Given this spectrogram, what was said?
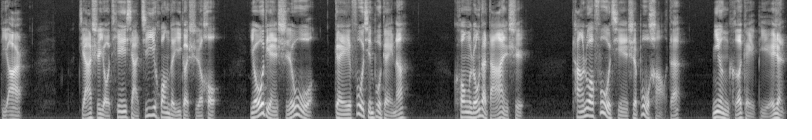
第二，假使有天下饥荒的一个时候，有点食物给父亲不给呢？孔融的答案是：倘若父亲是不好的，宁可给别人。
